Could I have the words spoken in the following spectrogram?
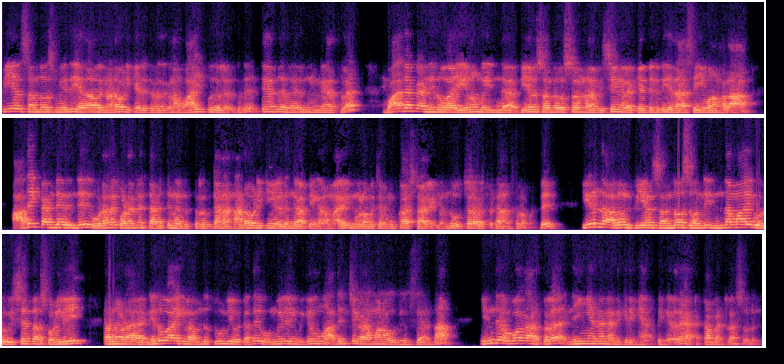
பி எல் சந்தோஷ் மீது ஏதாவது நடவடிக்கை எடுக்கிறதுக்கெல்லாம் வாய்ப்புகள் இருக்குது. தேர்தல் நெருங்கும் நேரத்துல பாஜக நிர்வாகிகளும் இந்த பி எல் சந்தோஷ் விஷயங்களை கேட்டுக்கிட்டு ஏதாவது செய்வாங்களா? அதை கண்டறிந்து உடனுக்குடனே தடுத்து நிறுத்துறதுக்கான நடவடிக்கையும் எடுங்க அப்படிங்கிற மாதிரி முதலமைச்சர் மு க ஸ்டாலின் வந்து உத்தரவிட்டிருக்காங்க சொல்லப்படுது. இருந்தாலும் பி எல் சந்தோஷ் வந்து இந்த மாதிரி ஒரு விஷயத்த சொல்லி தன்னோட நிர்வாகிகளை வந்து தூண்டி விட்டது உண்மையிலேயே மிகவும் அதிர்ச்சிகரமான ஒரு விஷயம் தான் இந்த விவகாரத்துல நீங்க என்ன நினைக்கிறீங்க அப்படிங்கிறத கமெண்ட்ல சொல்லுங்க.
